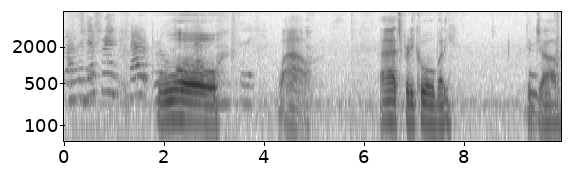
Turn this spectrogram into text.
I have a different battery. Whoa. Wow. That's pretty cool, buddy. Good job.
